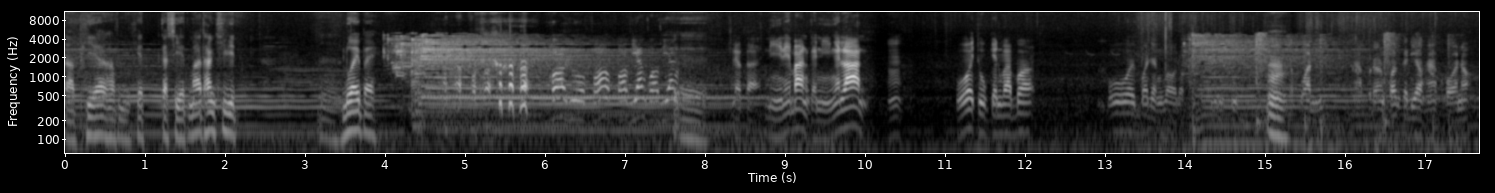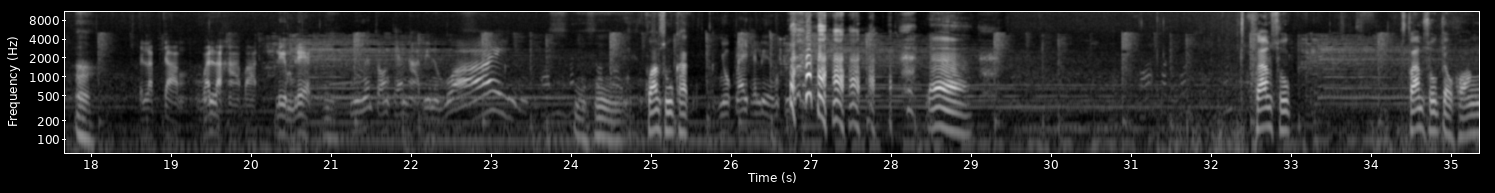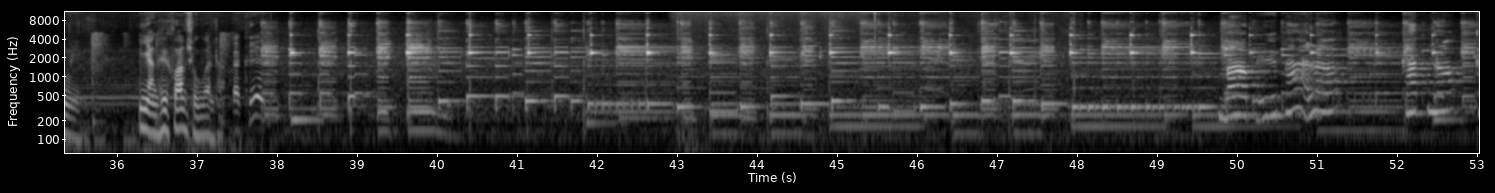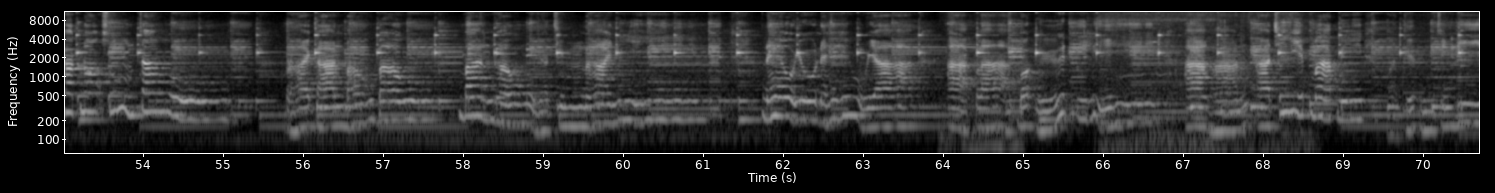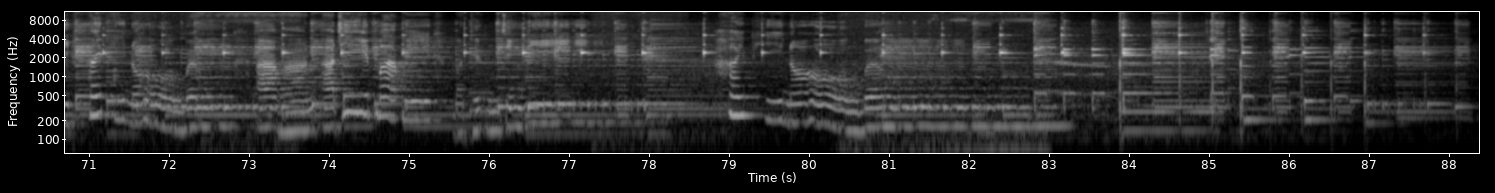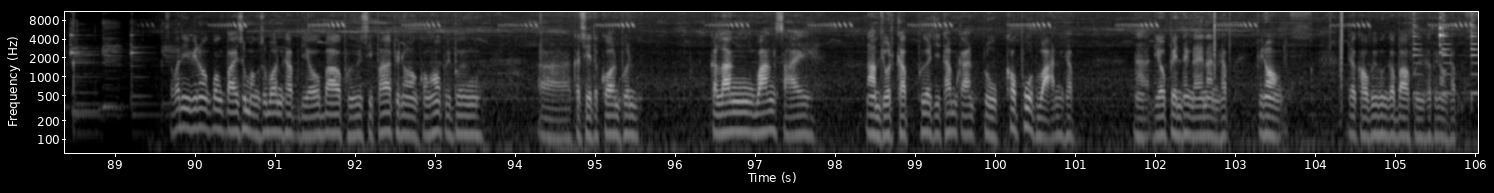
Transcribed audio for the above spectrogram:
ตาเพียครับนี่เฮ็ดเกษตรมาทั้งชีวิตเออรวยไปพออยู่พอพอเพียงพอเพียงเออแล้วก็หนีในบ้านก็หนีเงินล้านอืมโอ้ยถูกกันว่าบ่โอ้ยบ่ดังเบาดอกอ่าตะวันหาปรอนคนก็เดียวหาขอเนาะอ่าไปรับจ้างวันละห้าบาทเริ่มแรกอืมมีเงินสองแสนหาปีหนึงว้ายอื้อหือความสูงคักยกไล่ทะเลเออ ความสุข ความสุขเจ้าของนี่อหย่างคือความสุขวันครับก็คือบ่าวผือผ้าเลาะคักเนาะคักเนาะซุ้มเจ้า รายการเบาเบาๆบ้านเฮาอย่าทิมนายนี้ แนวอยู่แนวอยากอากลาบ่อืดอีหลี อาหารอาชีพมากมีบันทึกจริงดีให้พี่น้องเบิ่งอาหารอาชีพมากมีบันทึกจริงดี ให้พี่น้องเบิ่ง สวัสดีพี่น้องปองไปายสมองสมบอนครับเดี๋ยวบ่าวผือสิผ้าพี่น้องของเฮาไปเบิงอ่าเกษตรกรเพิ่นกำลังวางสายน้ำหยศครับเพื่อที่ทำการปลูกข้าวโพดหวานครับนะเดี๋ยวเป็นทางใดนั่นครับ พี่น้องเดี๋ยวเขาไปเบิ่งกับบ่าวผือครับพี่น้องครับ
